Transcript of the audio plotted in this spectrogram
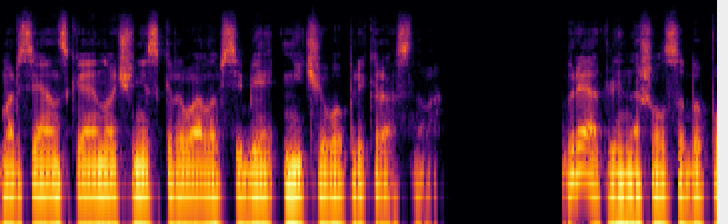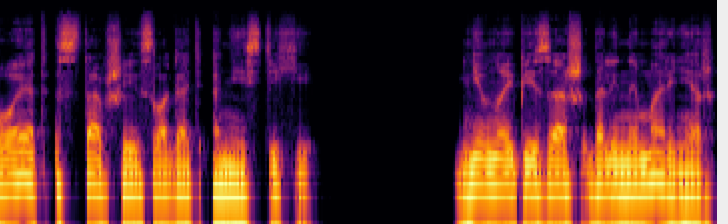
Марсианская ночь не скрывала в себе ничего прекрасного. Вряд ли нашелся бы поэт, ставший слагать о ней стихи. Дневной пейзаж долины Маринер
